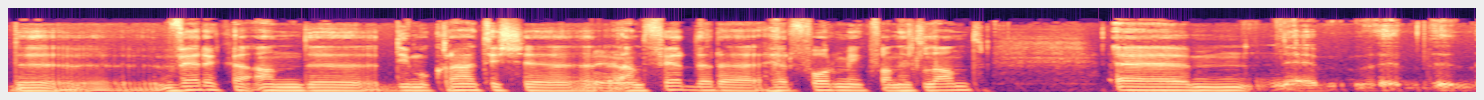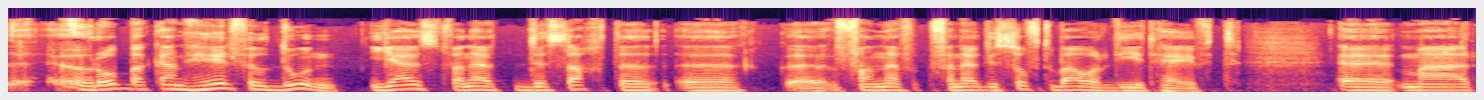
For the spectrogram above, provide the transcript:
de werken aan de democratische... Ja. aan verdere hervorming van het land... Um, Europa kan heel veel doen. Juist vanuit de zachte, uh, vanaf, vanuit de softbouwer die het heeft. Uh, maar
